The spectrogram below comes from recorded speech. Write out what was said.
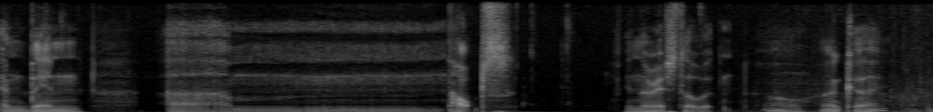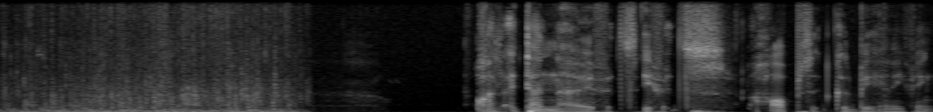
And then um, hops in the rest of it. Oh, okay. I don't know if it's if it's hops. It could be anything.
